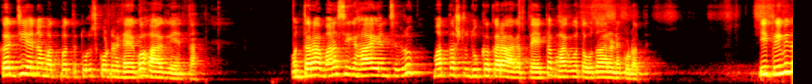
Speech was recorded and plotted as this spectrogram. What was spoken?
ಕಜ್ಜಿಯನ್ನು ಮತ್ತೆ ಮತ್ತೆ ತುರಿಸ್ಕೊಂಡ್ರೆ ಹೇಗೋ ಹಾಗೆ ಅಂತ. ಒಂಥರ ಮನಸ್ಸಿಗೆ ಹಾಯ್ ಅನಿಸಿದ್ರು ಮತ್ತಷ್ಟು ದುಃಖಕರ ಆಗತ್ತೆ ಅಂತ ಭಾಗವತ ಉದಾಹರಣೆ ಕೊಡುತ್ತೆ. ಈ ತ್ರಿವಿಧ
